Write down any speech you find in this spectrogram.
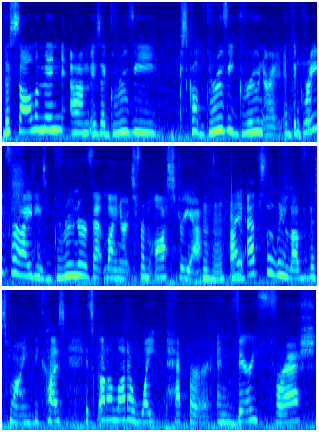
The Salomon um, is a groovy, it's called Groovy Gruner. The grape variety is Gruner Veltliner. It's from Austria. Mm-hmm, I absolutely love this wine because it's got a lot of white pepper and very fresh.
